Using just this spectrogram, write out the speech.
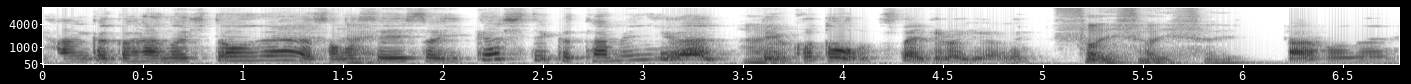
感覚派の人がその性質を生かしていくためには、っていうことを伝えてるわけだよね。そうです、そうです、そうです。なるほどね。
